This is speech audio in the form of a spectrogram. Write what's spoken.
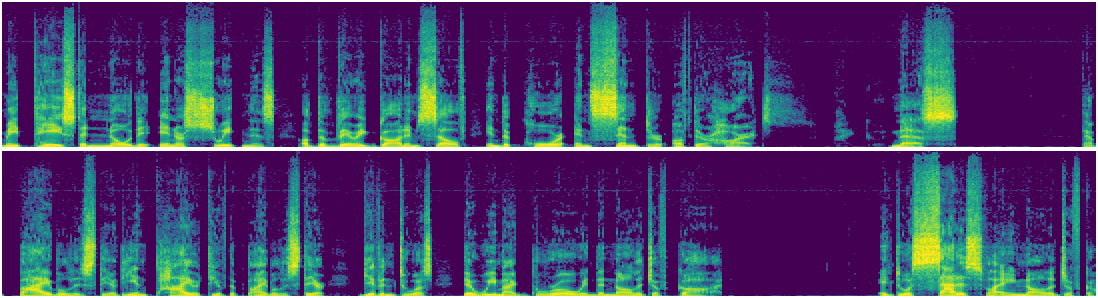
may taste and know the inner sweetness of the very God Himself in the core and center of their hearts. My goodness. The Bible is there, the entirety of the Bible is there, given to us that we might grow in the knowledge of God, into a satisfying knowledge of God,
